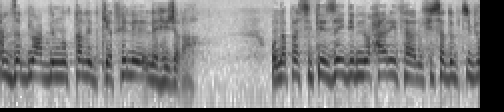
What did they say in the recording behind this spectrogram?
Hamza ibn Abdel Muttalib qui a fait les, hijra. On n'a pas cité Zayd ibn Haritha, le fils adoptif du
